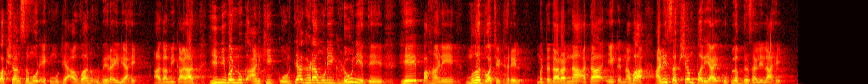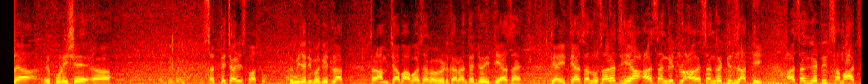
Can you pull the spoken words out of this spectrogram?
पक्षांसमोर एक मोठे आव्हान उभे राहिले आहे. आगामी काळात ही निवडणूक आणखी कोणत्या घडामोडी घडवून येते हे पाहणे महत्त्वाचे ठरेल. मतदारांना आता एक नवा आणि सक्षम पर्याय उपलब्ध झालेला आहे. एकोणीसशे सत्तेचाळीसपासून तुम्ही जरी बघितलात तर आमच्या बाबासाहेब आंबेडकरांचा जो इतिहास आहे त्या इतिहासानुसारच ह्या असंघटित असंघटित जाती असंघटित समाज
